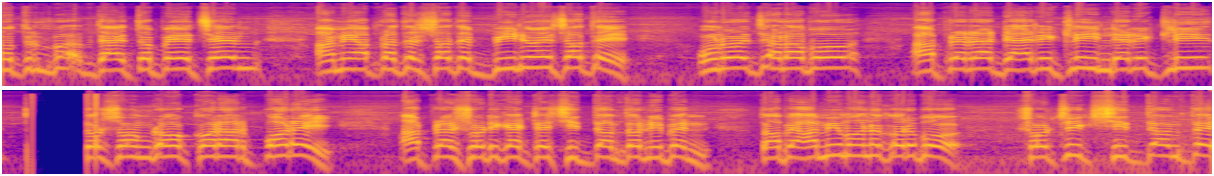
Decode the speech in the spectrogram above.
নতুন দায়িত্ব পেয়েছেন, আমি আপনাদের সাথে বিনয়ের সাথে অনুরোধ জানাব। আপনারা ডাইরেক্টলি ইনডাইরেক্টলি সংগ্রহ করার পরেই আপনারা সঠিক একটা সিদ্ধান্ত নেবেন। তবে আমি মনে করব সঠিক সিদ্ধান্তে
